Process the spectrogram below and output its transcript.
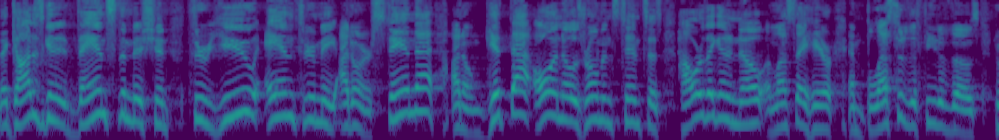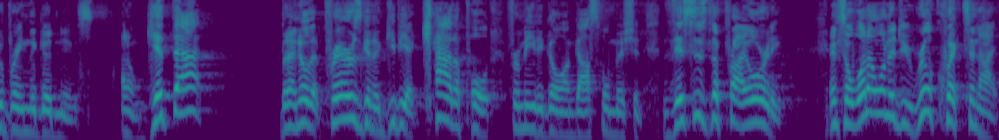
That God is going to advance the mission through you and through me. I don't understand that. I don't get that. All I know is Romans 10 says, How are they going to know unless they hear? And blessed are the feet of those who bring the good news. I don't get that, but I know that prayer is going to give you a catapult for me to go on gospel mission. This is the priority. And so, what I want to do real quick tonight,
